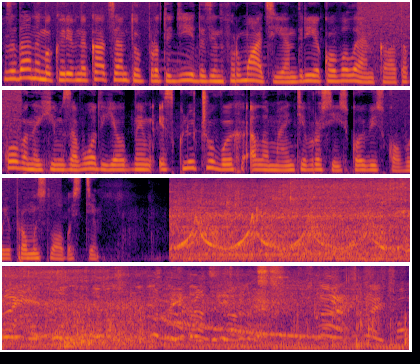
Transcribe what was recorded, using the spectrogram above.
За даними керівника центру протидії дезінформації Андрія Коваленка, атакований хімзавод є одним із ключових елементів російської військової промисловості. Hey,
